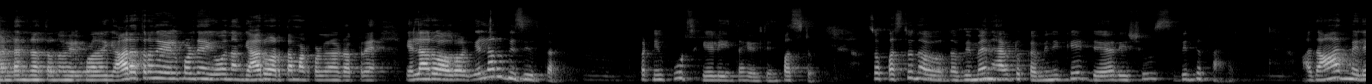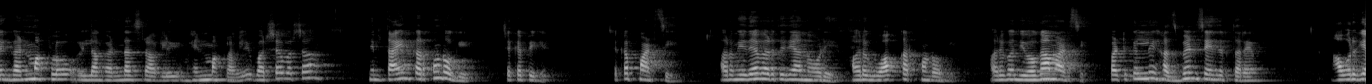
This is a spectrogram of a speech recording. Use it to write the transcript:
ಗಂಡಂದ್ರ ಹತ್ರನೂ ಹೇಳ್ಕೊಳ್ಳೋದು ಯಾರ ಹತ್ರನೂ ಹೇಳ್ಕೊಳ್ದೆ ಅಯ್ಯೋ ನಂಗೆ ಯಾರು ಅರ್ಥ ಮಾಡ್ಕೊಳ್ಳಲ್ಲ ಡಾಕ್ಟ್ರೆ. ಎಲ್ಲರೂ ಅವ್ರ ಎಲ್ಲರೂ ಬ್ಯುಸಿ ಇರ್ತಾರೆ. ಬಟ್ ನೀವು ಕೂಡ್ಸ್ ಹೇಳಿ ಅಂತ ಹೇಳ್ತೀನಿ ಫಸ್ಟು ಸೊ ಫಸ್ಟು ನಾವು the women have to communicate their issues with the family ಅದಾದಮೇಲೆ ಗಂಡ್ಮಕ್ಳು ಇಲ್ಲ ಗಂಡಸರಾಗಲಿ ಹೆಣ್ಮಕ್ಳಾಗಲಿ ವರ್ಷ ವರ್ಷ ನಿಮ್ಮ ತಾಯಿನ ಕರ್ಕೊಂಡು ಹೋಗಿ ಚೆಕಪ್ಪಿಗೆ ಚೆಕಪ್ ಮಾಡಿಸಿ. ಅವ್ರಿಗೆ ಇದೇ ಬರ್ತಿದೆಯಾ ನೋಡಿ. ಅವ್ರಿಗೆ ವಾಕ್ ಕರ್ಕೊಂಡು ಹೋಗಿ. ಅವ್ರಿಗೊಂದು ಯೋಗ ಮಾಡಿಸಿ. ಪರ್ಟಿಕ್ಯುಲರ್ಲಿ ಹಸ್ಬೆಂಡ್ಸ್ ಏನಿರ್ತಾರೆ ಅವ್ರಿಗೆ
